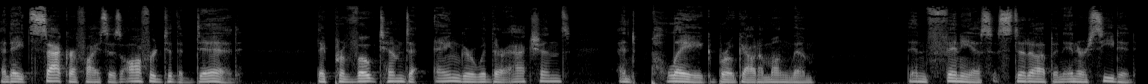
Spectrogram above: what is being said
and ate sacrifices offered to the dead. They provoked him to anger with their actions, and plague broke out among them. Then Phinehas stood up and interceded,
